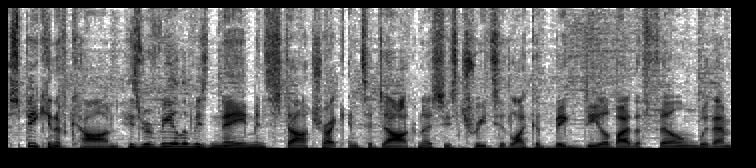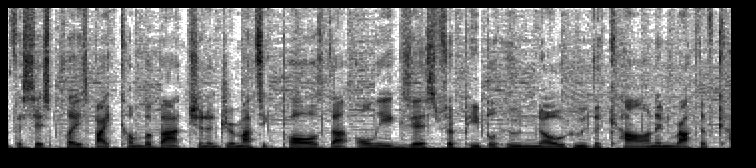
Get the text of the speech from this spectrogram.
Speaking of Khan, his reveal of his name in Star Trek Into Darkness is treated like a big deal by the film with emphasis placed by Cumberbatch and a dramatic pause that only exists for people who know who the Khan in Wrath of Khan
